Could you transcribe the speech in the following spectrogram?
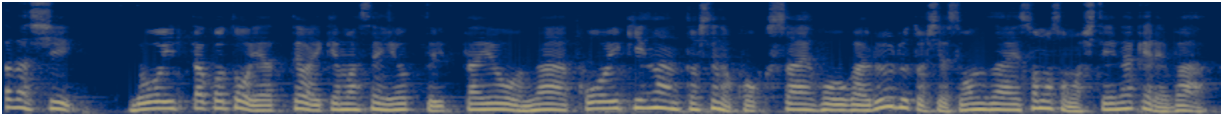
ただし、どういったことをやってはいけませんよといったような広域違反としての国際法がルールとして存在そもそもしていなければ、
